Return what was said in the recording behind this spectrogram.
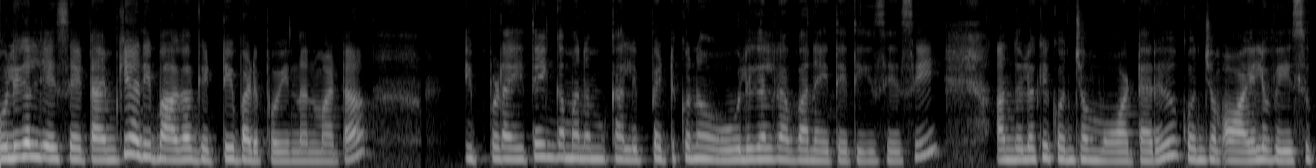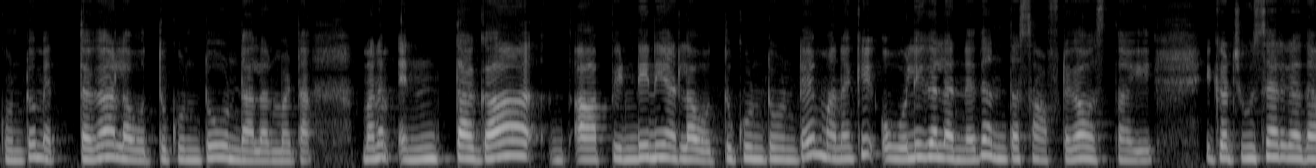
ఓలిగలు చేసే టైంకి అది బాగా గట్టి పడిపోయిందనమాట ఇప్పుడైతే ఇంకా మనం కలిపి పెట్టుకున్న ఓలిగల రవ్వనైతే తీసేసి అందులోకి కొంచెం వాటర్ కొంచెం ఆయిల్ వేసుకుంటూ మెత్తగా అలా ఒత్తుకుంటూ ఉండాలన్నమాట. మనం ఎంతగా ఆ పిండిని అట్లా ఒత్తుకుంటూ ఉంటే మనకి ఓలిగలు అనేది అంత సాఫ్ట్గా వస్తాయి. ఇక్కడ చూసారు కదా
